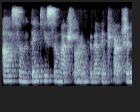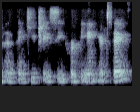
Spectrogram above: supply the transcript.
Awesome. Thank you so much, Lauren, for that introduction. And thank you, JC, for being here today.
